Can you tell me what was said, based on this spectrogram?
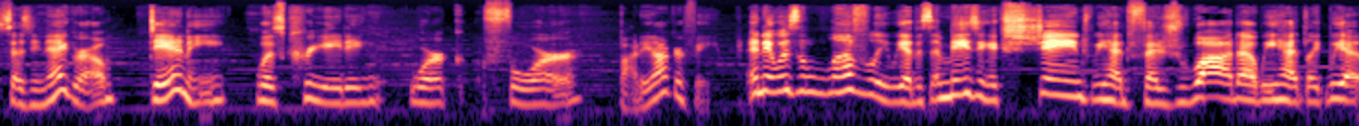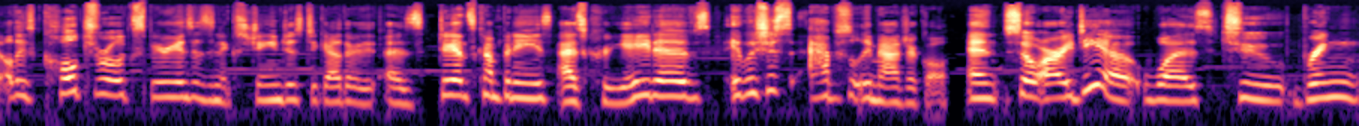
Cisne Negro, Danny was creating work for bodyography. And it was lovely. We had this amazing exchange. We had feijoada. We had like we had all these cultural experiences and exchanges together as dance companies, as creatives. It was just absolutely magical. And so our idea was to bring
